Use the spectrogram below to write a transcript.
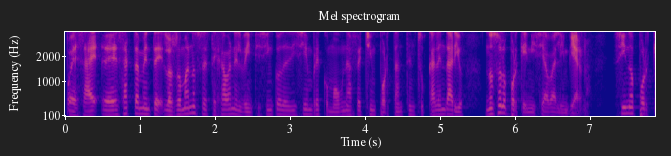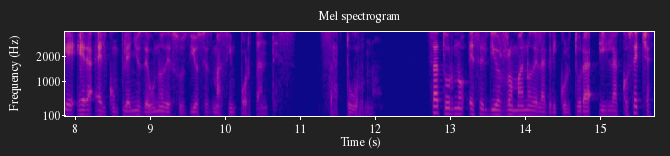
Pues ah, exactamente, los romanos festejaban el 25 de diciembre como una fecha importante en su calendario, no solo porque iniciaba el invierno, sino porque era el cumpleaños de uno de sus dioses más importantes, Saturno. Saturno es el dios romano de la agricultura y la cosecha,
